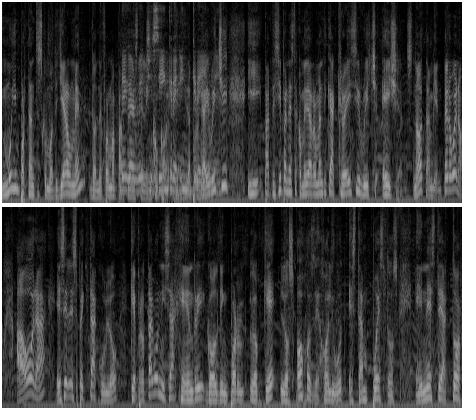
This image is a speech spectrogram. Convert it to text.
muy importantes como The Gentleman, donde forma parte de, Guy este Ritchie, elenco sí, incre- por Guy. Ritchie y participa en esta comedia romántica Crazy Rich Asians, ¿no? También. Pero bueno, ahora es el espectáculo que protagoniza Henry Golding, por lo que los ojos de Hollywood están puestos en este actor.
